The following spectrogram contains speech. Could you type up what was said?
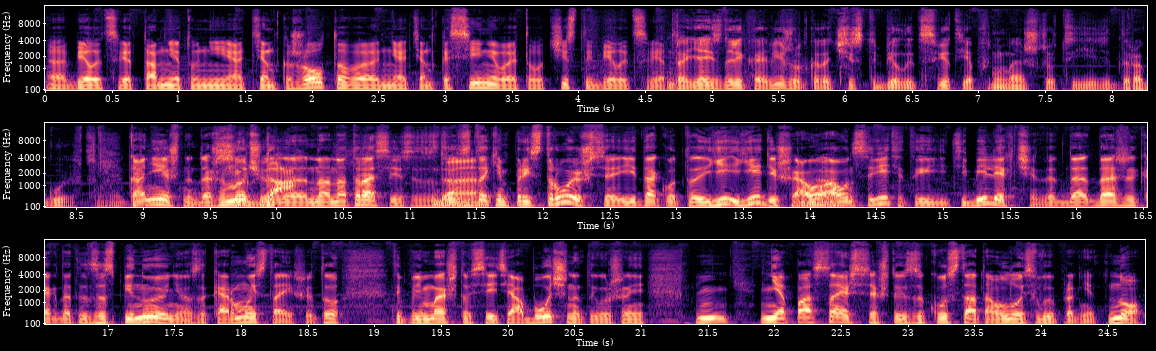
э, белый цвет. Там нету ни оттенка желтого, ни оттенка синего. Это вот чистый белый цвет. Да, я издалека вижу, вот когда чисто белый цвет, я понимаю, что это едет дорогой автомобиль. Конечно, даже Всегда. ночью на, на- на трассе если за- Да. за таким пристроишься и так вот е- едешь, а, Да. а он светит, и тебе легче. Да- да- даже когда ты за спиной у него, за кормой стоишь, и то ты понимаешь, что все эти обочины, ты уже н- не опасаешься, что из-за куста там лось выпрыгнет. Но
